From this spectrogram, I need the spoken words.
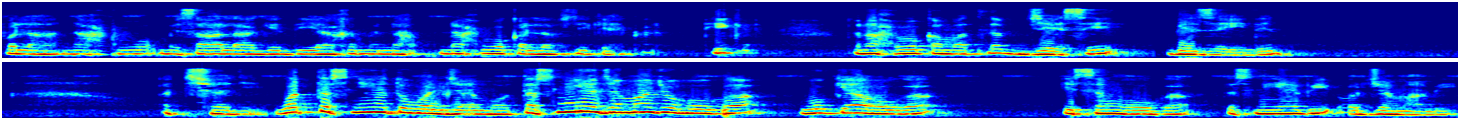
فلاں نحو، مثال آگے دی، آخر میں نحو کا لفظ کہہ کر۔ ٹھیک ہے؟ تو نحو کا مطلب جیسے بے زیدن اچھا جی۔ وہ تسنیا تو والجمع، تسنیہ جمع جو ہوگا، وہ کیا ہوگا؟ اسم ہوگا، تسنیہ بھی اور جمع بھی۔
